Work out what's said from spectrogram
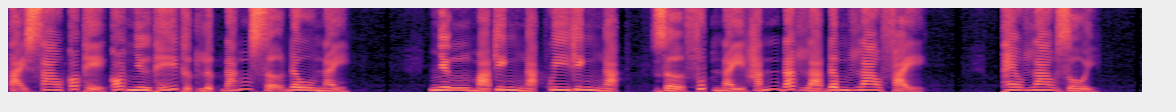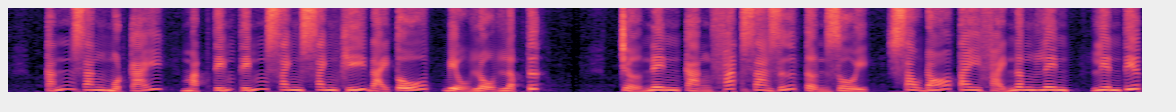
Tại sao có thể có như thế thực lực đáng sợ đâu này? Nhưng mà kinh ngạc quy kinh ngạc, giờ phút này hắn đã là đâm lao phải. Theo lao rồi. Cắn răng một cái, mặt tím tím xanh xanh khí đại tố, biểu lộ lập tức. Trở nên càng phát ra dữ tợn rồi, sau đó tay phải nâng lên, liên tiếp.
